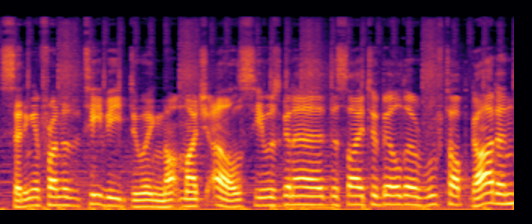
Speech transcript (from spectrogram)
sitting in front of the TV doing not much else, he was gonna decide to build a rooftop garden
